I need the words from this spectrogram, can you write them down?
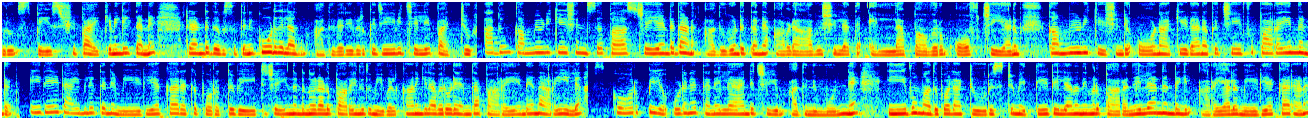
ഒരു സ്പേസ് ഷിപ്പ് അയക്കണമെങ്കിൽ തന്നെ രണ്ട് ദിവസത്തിന് കൂടുതലാകും. അതുവരെ ഇവർക്ക് ജീവിച്ചല്ലേ പറ്റൂ. അതും കമ്മ്യൂണിക്കേഷൻസ് പാസ് ചെയ്യേണ്ടതാണ്. അതുകൊണ്ട് തന്നെ അവിടെ ആവശ്യമില്ലാത്ത എല്ലാ പവറും ഓഫ് ചെയ്യാനും കമ്മ്യൂണിക്കേഷന്റെ ഓൺ ആക്കി ഇടാനൊക്കെ ചീഫ് പറയുന്നുണ്ട്. ഇതേ ടൈമിൽ തന്നെ മീഡിയക്കാരൊക്കെ പുറത്ത് വെയിറ്റ് ചെയ്യുന്നുണ്ടെന്ന് ഒരാൾ പറയുന്നതും ഇവൾക്കാണെങ്കിൽ അവരോട് എന്താ പറയേണ്ടതെന്ന് അറിയില്ല. സ്കോർപിയോ ഉടനെ തന്നെ ലാൻഡ് ചെയ്യും. അതിനു മുന്നേ ഈവും അതുപോലെ ആ ടൂറിസ്റ്റും എത്തിയിട്ടില്ല എന്ന് നിങ്ങൾ പറഞ്ഞില്ല എന്നുണ്ടെങ്കിൽ അറിയാലോ മീഡിയക്കാരാണ്.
